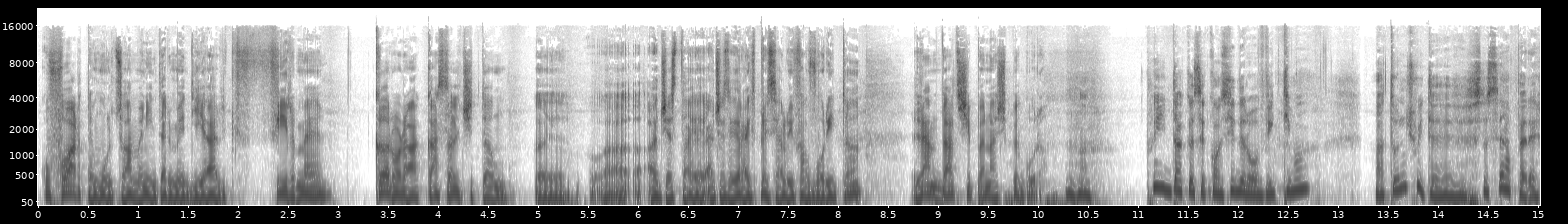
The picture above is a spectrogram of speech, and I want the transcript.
cu foarte mulți oameni intermediari, firme, cărora, ca să-l cităm, uh, acesta, aceasta era expresia lui favorită, le-am dat și pe nas și pe gură. Păi dacă se consideră o victimă, atunci, uite, să se apere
